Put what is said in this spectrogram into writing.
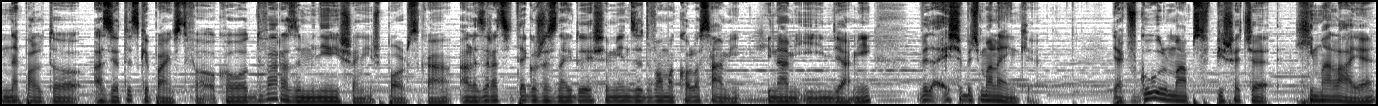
Nepal to azjatyckie państwo, około dwa razy mniejsze niż Polska, ale z racji tego, że znajduje się między dwoma kolosami, Chinami i Indiami, wydaje się być maleńkie. Jak w Google Maps wpiszecie Himalaje,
